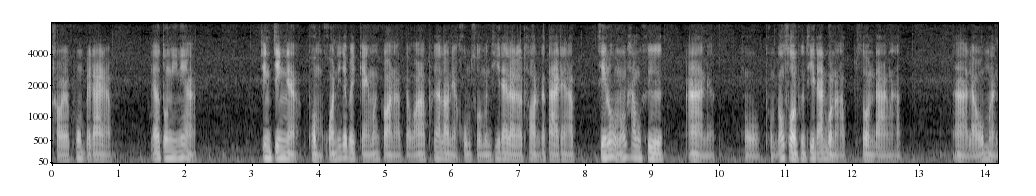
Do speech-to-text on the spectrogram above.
เขาจะพุ่งไปได้นะครับ แล้วตรงนี้เนี่ย จริง ๆ เนี่ย ผมควรที่จะไปแกงมังกรนะครับ แต่ว่าเพื่อนเราเนี่ยคุมโซนพื้นที่ได้แล้วแล้วทอนก็ตายด้วยนะครับ สิ่งที่ผมต้องทำคือ อ่าเนี่ยโหผมต้องโซนพื้นที่ด้านบนนะครับ โซนดางนะครับ อ่าแล้วเหมือน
